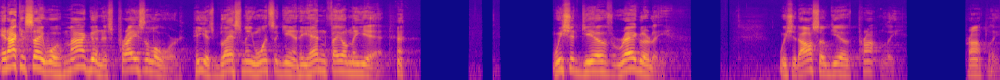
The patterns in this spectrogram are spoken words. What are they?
and I can say, well, my goodness, praise the Lord. He has blessed me once again. He hadn't failed me yet. we should give regularly. We should also give promptly. Promptly.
